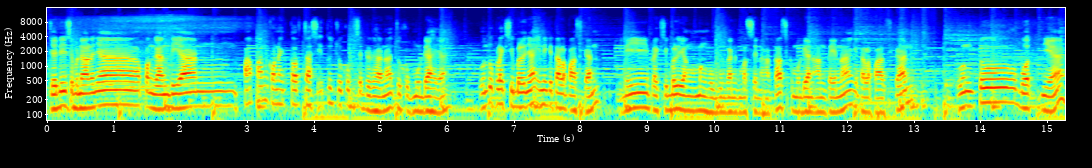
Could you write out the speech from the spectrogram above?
Jadi sebenarnya penggantian papan konektor cas itu cukup sederhana cukup mudah ya. Untuk fleksibelnya ini kita lepaskan. Ini fleksibel yang menghubungkan ke mesin atas kemudian antena kita lepaskan. Untuk botnya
